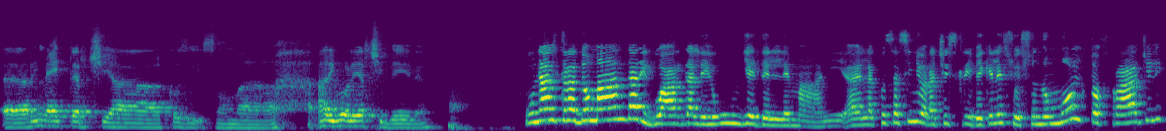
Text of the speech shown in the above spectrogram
eh, rimetterci a così, insomma, a rivolerci bene. Un'altra domanda riguarda le unghie delle mani. Eh, questa signora ci scrive che le sue sono molto fragili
